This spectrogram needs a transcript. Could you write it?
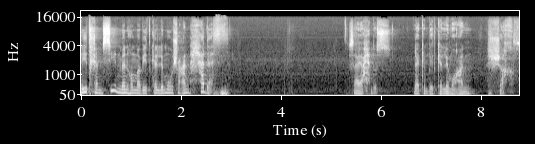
لقيت خمسين منهم ما بيتكلموش عن حدث. سيحدث لكن بيتكلموا عن الشخص.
